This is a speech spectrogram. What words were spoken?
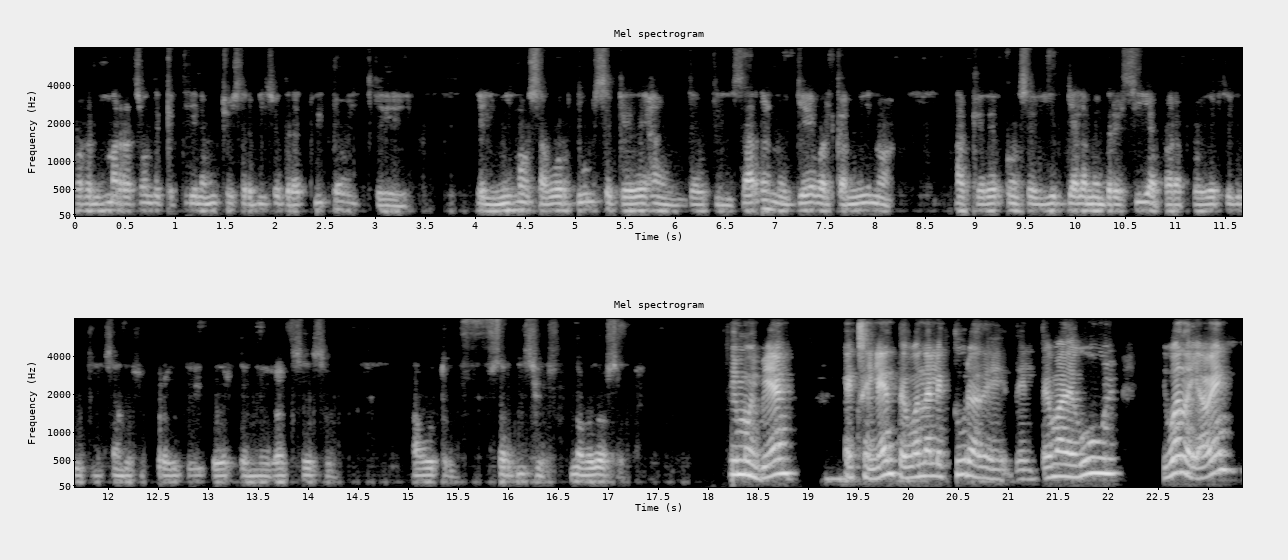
por la misma razón de que tiene muchos servicios gratuitos y que el mismo sabor dulce que dejan de utilizarlos nos lleva al camino a querer conseguir ya la membresía para poder seguir utilizando sus productos y poder tener acceso a otros servicios novedosos. Sí, muy bien. Excelente, buena lectura de, del tema de Google. Y bueno, ya ven,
